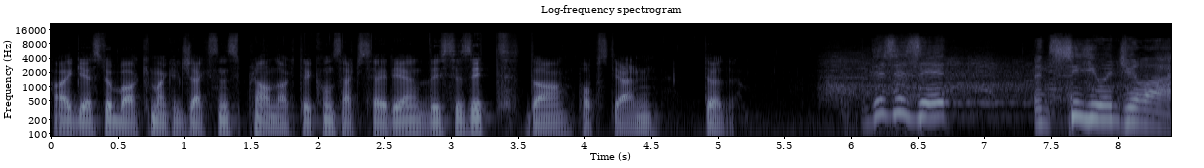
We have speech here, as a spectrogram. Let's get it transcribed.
AEG sto bak Michael Jacksons planlagte konsertserie This Is It da popstjernen døde. This is it, and see you in July.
